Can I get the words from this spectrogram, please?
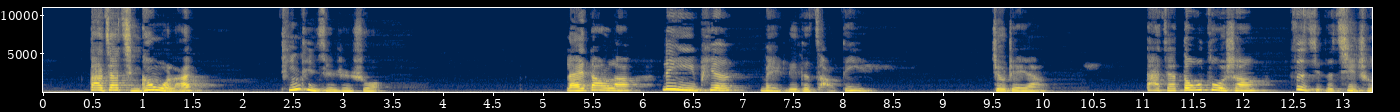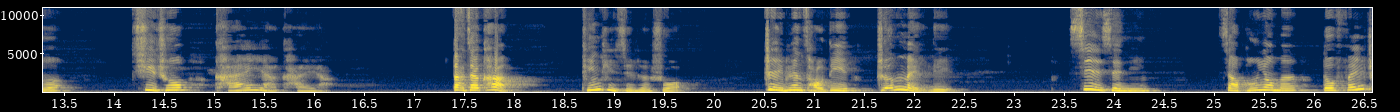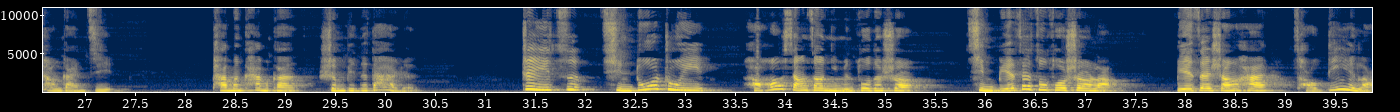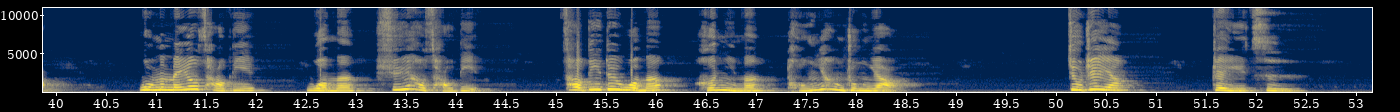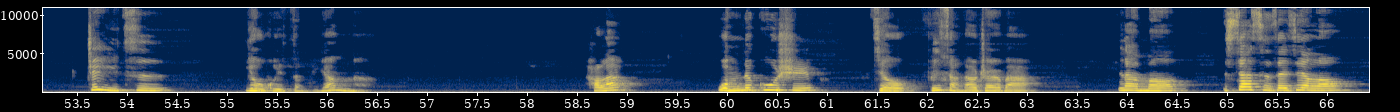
大家请跟我来。听听先生说：“来到了。”另一片美丽的草地。就这样，大家都坐上自己的汽车，汽车开呀开呀。大家看，婷婷先生说，这片草地真美丽。谢谢您，小朋友们都非常感激。他们看不看身边的大人？这一次，请多注意，好好想想你们做的事儿。请别再做错事儿了，别再伤害草地了。我们没有草地，我们需要草地。草地对我们和你们同样重要。就这样，这一次，这一次又会怎么样呢？好啦，我们的故事就分享到这儿吧。那么。下次再见喽。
